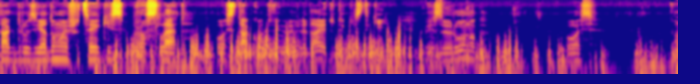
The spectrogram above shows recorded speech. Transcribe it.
Так, друзі, я думаю, що це якийсь браслет. Ось так от він виглядає. Тут якийсь такий візерунок. Ось. А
